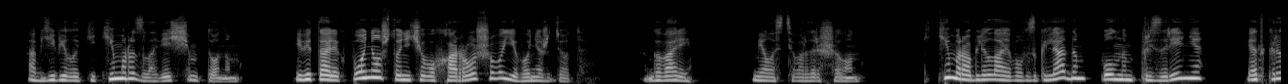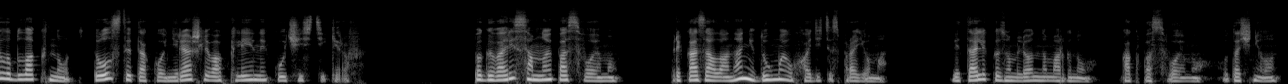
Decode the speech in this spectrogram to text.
— объявила Кикимора зловещим тоном. И Виталик понял, что ничего хорошего его не ждет. «Говори», — милостиво разрешил он. Кикимора облила его взглядом, полным презрения, и открыла блокнот, толстый такой, неряшливо обклеенный кучей стикеров. «Поговори со мной по-своему», — приказала она, не думая уходить из проема. Виталик изумленно моргнул. «Как по-своему?» — уточнил он.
